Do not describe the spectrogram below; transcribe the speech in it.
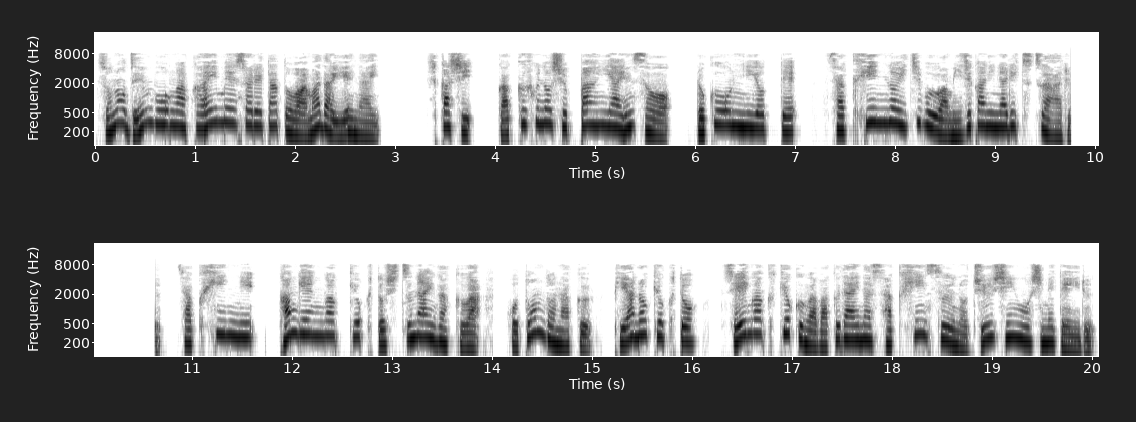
その全貌が解明されたとはまだ言えない。しかし、楽譜の出版や演奏、録音によって作品の一部は身近になりつつある。作品に管弦楽曲と室内楽はほとんどなく、ピアノ曲と声楽曲が莫大な作品数の中心を占めている。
